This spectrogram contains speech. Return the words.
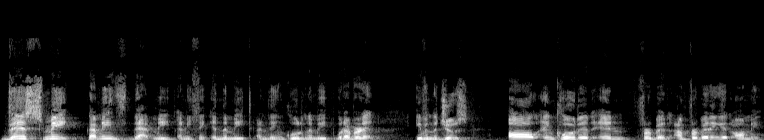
this meat. That means that meat, anything in the meat, anything included in the meat, whatever it is, even the juice, all included in forbidden. I'm forbidding it on me.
